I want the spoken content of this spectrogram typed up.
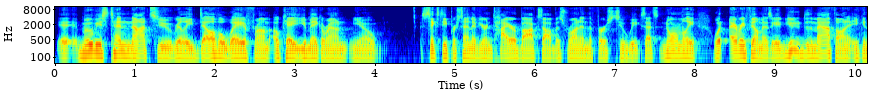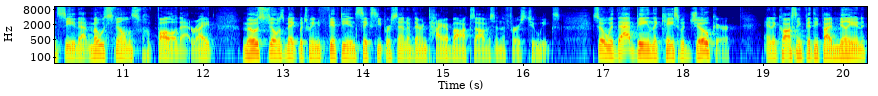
It, movies tend not to really delve away from okay, you make around, you know, 60% of your entire box office run in the first two weeks. That's normally what every film is. You do the math on it, you can see that most films follow that, right? Most films make between 50 and 60% of their entire box office in the first two weeks. So with that being the case with Joker and it costing 55 million,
